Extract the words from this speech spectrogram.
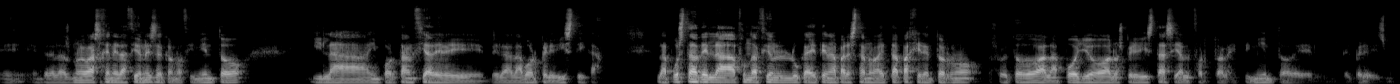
eh, entre las nuevas generaciones el conocimiento y la importancia de, la labor periodística. La apuesta de la Fundación Luca de Tena para esta nueva etapa gira en torno sobre todo al apoyo a los periodistas y al fortalecimiento del periodismo.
